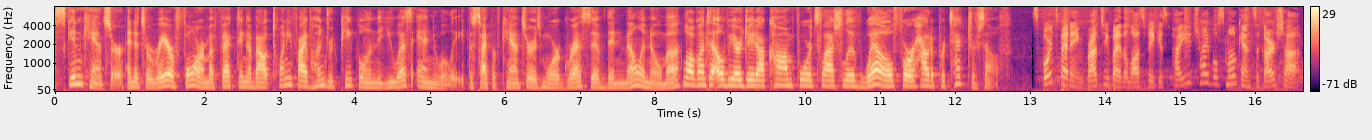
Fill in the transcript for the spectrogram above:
skin cancer and it's a rare form affecting about 2,500 people in the U.S. annually. This type of cancer is more aggressive than melanoma. Log on to lvrj.com forward slash live well for how to protect yourself. Sports betting brought to you by the Las Vegas Paiute Tribal Smoke and Cigar Shop.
